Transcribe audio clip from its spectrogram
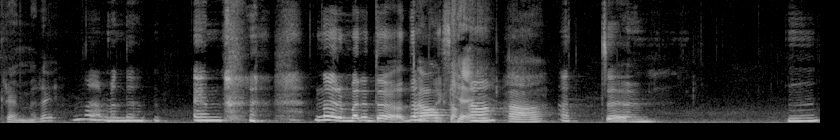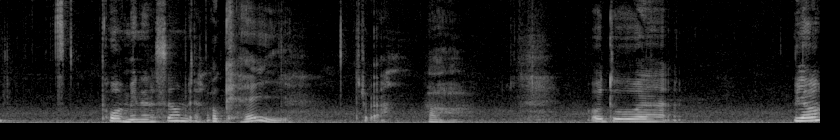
skrämmer dig? Nej, men en, en närmare döden. Ja, liksom. Ja, Ja, att eh, mm, påminnelse om det, okej. tror jag. Ja. Och då... eh, Ja.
